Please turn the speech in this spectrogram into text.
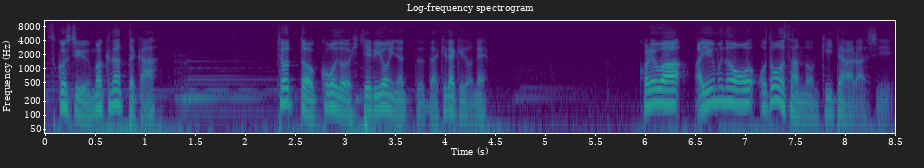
少し上手くなったか？ちょっとコードを弾けるようになっただけだけどね。これは歩夢のお父さんのギターらしい。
